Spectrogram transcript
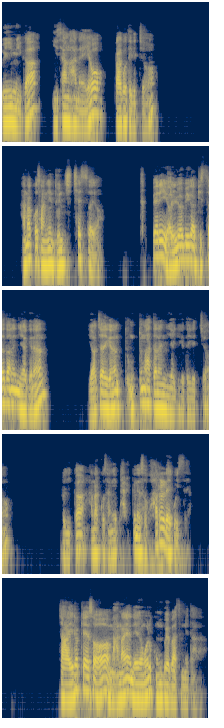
의미가 이상하네요 라고 되겠죠. 하나코상이 눈치챘어요. 특별히 연료비가 비싸다는 이야기는 여자에게는 뚱뚱하다는 이야기가 되겠죠. 그러니까 하나코상이 발끈해서 화를 내고 있어요. 자, 이렇게 해서 만화의 내용을 공부해 봤습니다.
